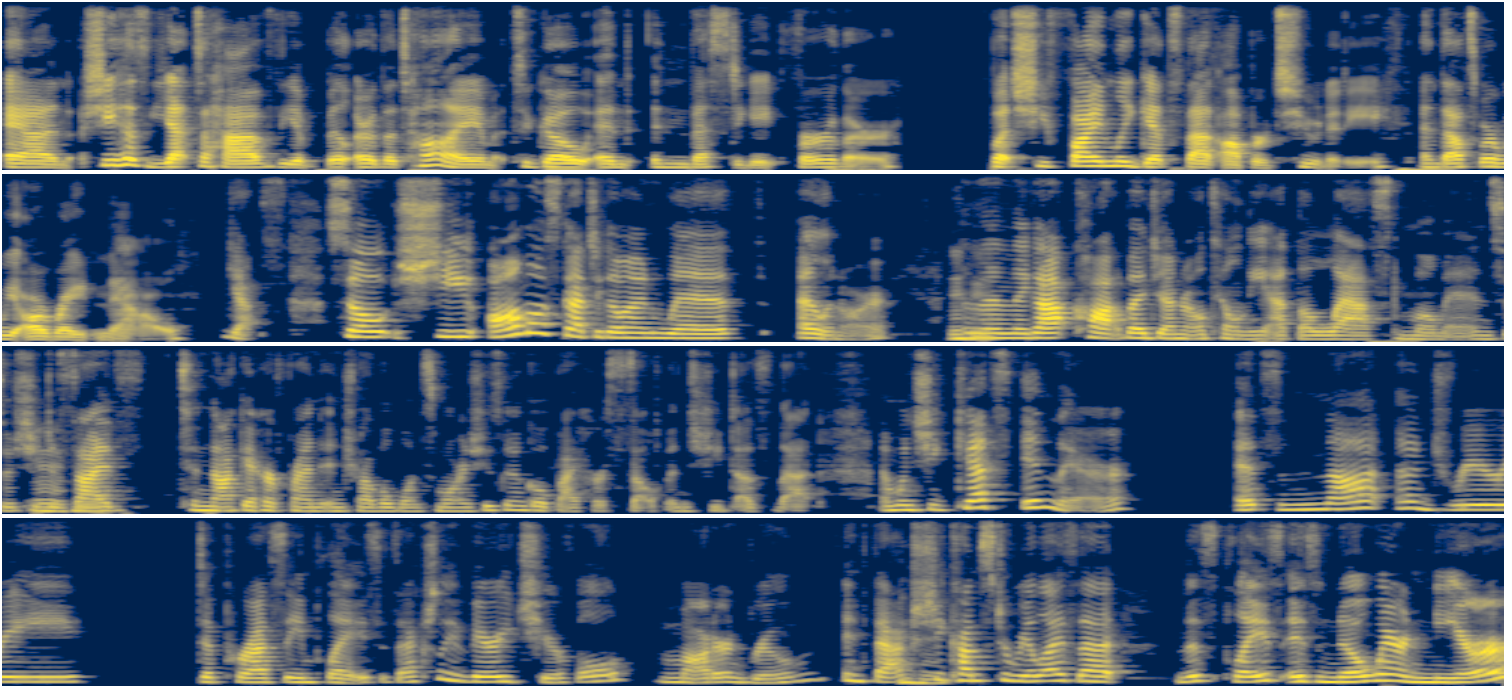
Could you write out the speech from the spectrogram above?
And she has yet to have the ability or the time to go and investigate further. But she finally gets that opportunity. And that's where we are right now. Yes. So she almost got to go in with Eleanor. Mm-hmm. And then they got caught by General Tilney at the last moment. And so she mm-hmm. decides to not get her friend in trouble once more and she's going to go by herself and she does that. And when she gets in there, it's not a dreary depressing place. It's actually a very cheerful modern room. In fact, mm-hmm. she comes to realize that this place is nowhere near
